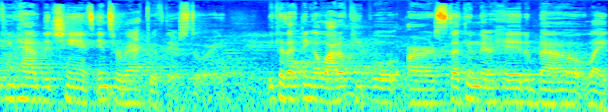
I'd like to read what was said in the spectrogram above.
if you have the chance interact with their story. Because i think a lot of people are stuck in their head about like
